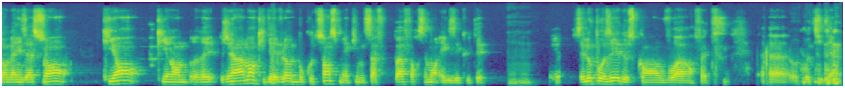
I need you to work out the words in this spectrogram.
organisations qui ont, qui ont généralement qui développent beaucoup de sens, mais qui ne savent pas forcément exécuter. Mm-hmm. C'est l'opposé de ce qu'on voit en fait euh, au quotidien.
